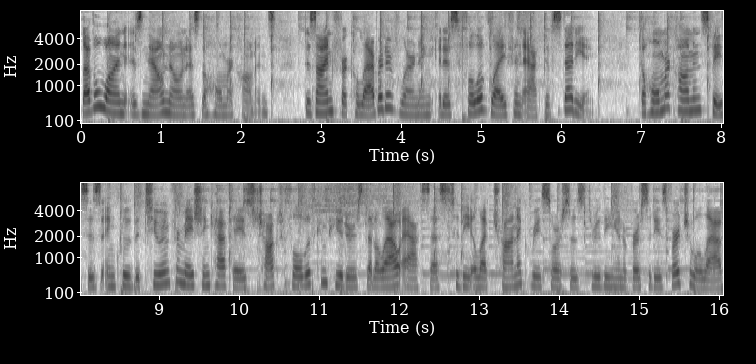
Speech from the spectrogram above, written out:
Level 1 is now known as the Homer Commons. Designed for collaborative learning, it is full of life and active studying. The Homer Commons spaces include the two information cafes chocked full with computers that allow access to the electronic resources through the university's virtual lab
